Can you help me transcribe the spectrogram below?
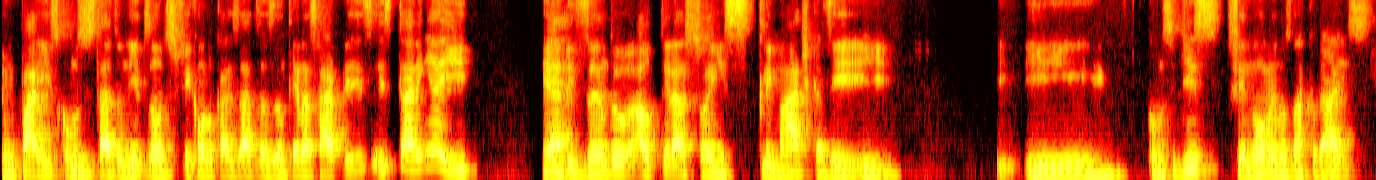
de um país como os Estados Unidos, onde ficam localizadas as antenas HARP, estarem aí é. realizando é. alterações climáticas e, e, e, como se diz, fenômenos naturais.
